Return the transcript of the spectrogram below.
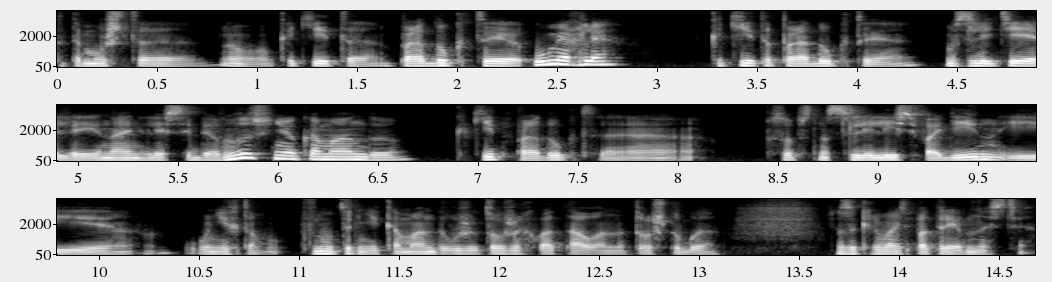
потому что, ну, какие-то продукты умерли, какие-то продукты взлетели и наняли себе внутреннюю команду, какие-то продукты собственно, слились в один, и у них там внутренней команды уже тоже хватало на то, чтобы закрывать потребности.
